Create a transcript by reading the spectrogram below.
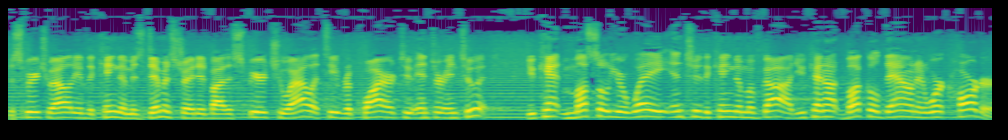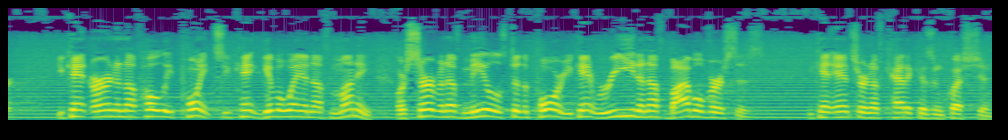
The spirituality of the kingdom is demonstrated by the spirituality required to enter into it. You can't muscle your way into the kingdom of God. You cannot buckle down and work harder. You can't earn enough holy points. You can't give away enough money or serve enough meals to the poor. You can't read enough Bible verses. You can't answer enough catechism questions.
